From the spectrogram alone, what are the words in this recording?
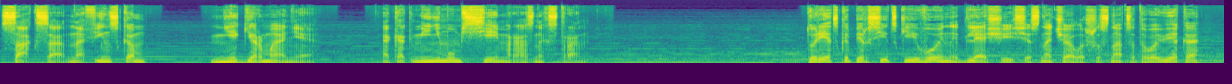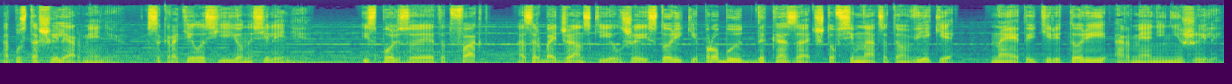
Сакса на финском — не Германия, а как минимум семь разных стран. Турецко-персидские войны, длящиеся с начала XVI века, опустошили Армению, сократилось ее население. Используя этот факт, азербайджанские лжеисторики пробуют доказать, что в XVII веке на этой территории армяне не жили.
